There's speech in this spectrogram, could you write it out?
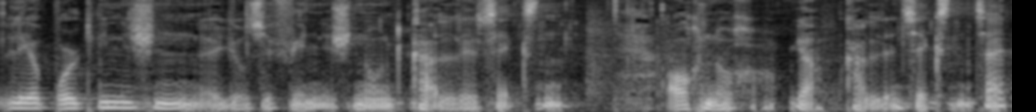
leopoldinischen, äh, josephinischen und Karl VI. Auch noch, ja, Karl VI. Zeit.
